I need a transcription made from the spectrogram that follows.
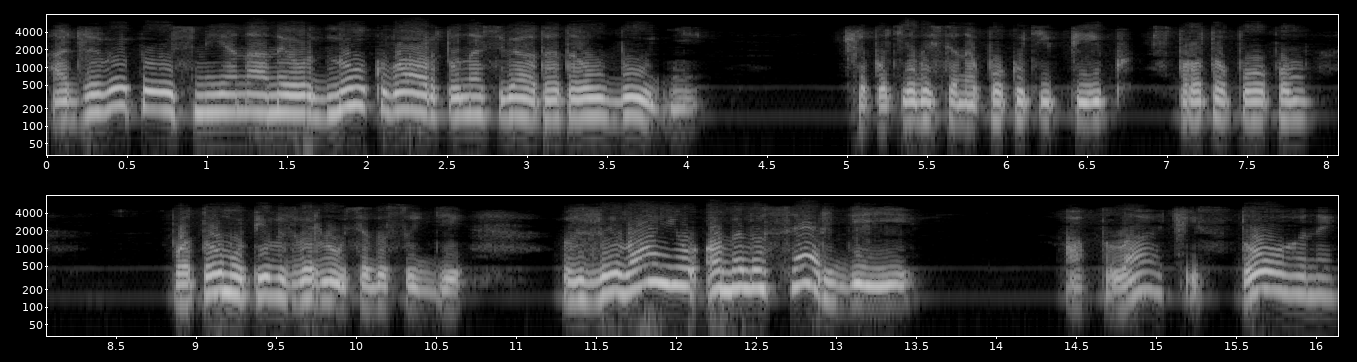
Адже випив сміяна не одну кварту на свята та у будні. Шепотілися на покуті піп з протопопом. Потому піп звернувся до судді. Взиваю о милосердії а плач і стогони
